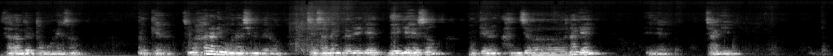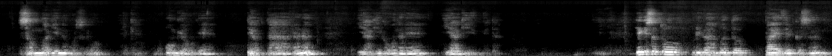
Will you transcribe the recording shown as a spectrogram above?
사람들을 동원해서 법궤를 정말 하나님이 원하시는 대로 제사장들에게 매게 해서 법궤를 안전하게 이제 자기 성막이 있는 곳으로 옮겨오게 되었다라는 이야기가 오늘의 이야기입니다. 여기서 또 우리가 한 번 더 봐야 될 것은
